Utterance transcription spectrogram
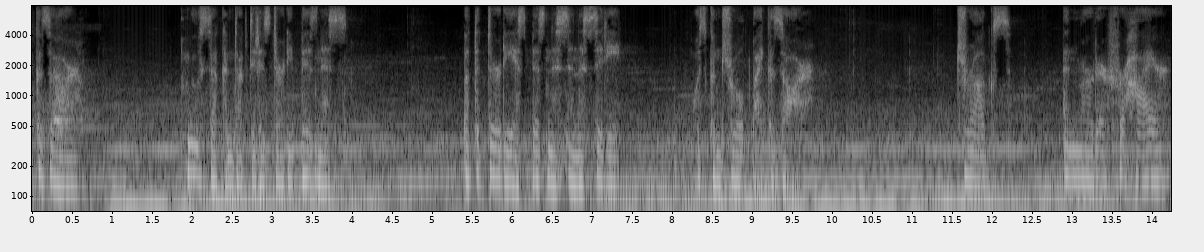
Kazar. Musa conducted his dirty business. But the dirtiest business in the city was controlled by Kazar. Drugs and murder for hire.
